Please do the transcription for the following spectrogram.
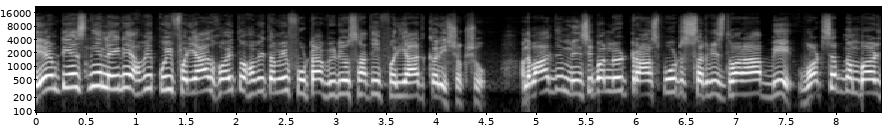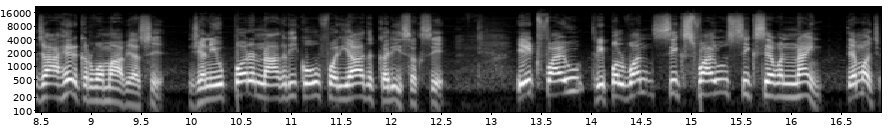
એએમટીએસને લઈને હવે કોઈ ફરિયાદ હોય તો હવે તમે ફોટા વીડિયો સાથે ફરિયાદ કરી શકશો. અમદાવાદ મ્યુનિસિપલ ટ્રાન્સપોર્ટ સર્વિસ દ્વારા બે વોટ્સએપ નંબર જાહેર કરવામાં આવ્યા છે, જેની ઉપર નાગરિકો ફરિયાદ કરી શકશે. Eight five triple one six five six seven nine તેમજ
